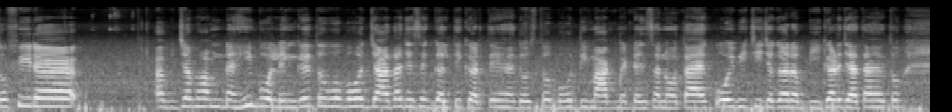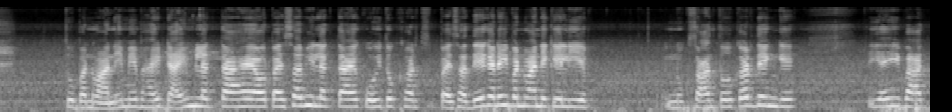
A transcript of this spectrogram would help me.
तो फिर अब जब हम नहीं बोलेंगे तो वो बहुत ज़्यादा जैसे गलती करते हैं दोस्तों, बहुत दिमाग में टेंशन होता है, कोई भी चीज़ अगर अब बिगड़ जाता है तो तो बनवाने में भाई टाइम लगता है और पैसा भी लगता है, कोई तो खर्च पैसा देगा नहीं बनवाने के लिए, नुकसान तो कर देंगे। यही बात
